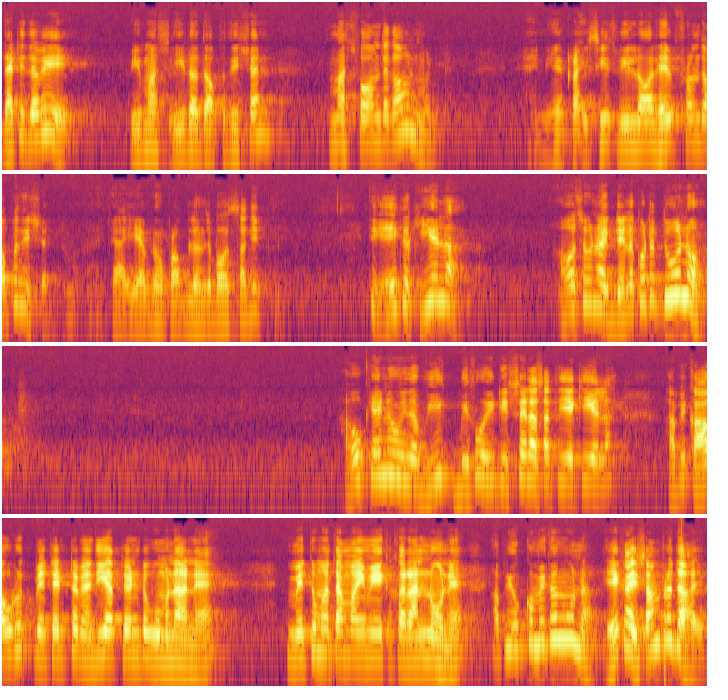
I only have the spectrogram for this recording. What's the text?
that is the way we must leader the opposition must form the government and in a crisis we'll all help from the opposition. I have no problems about Sajid. ඉතින් ඒක කියලා අවසුනයි දෙනකොට දුවනවා. How can you in a week before it ඉස්සෙල්ලා සතිය කියලා අපි කවුරුත් මෙතෙන්ට මැදිහත් වෙන්න උවමනා නැහැ. මෙතුම තමයි මේක කරන්න ඕනේ. අපි ඔක්කොම එකඟ වුණා. ඒකයි සම්ප්‍රදාය.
